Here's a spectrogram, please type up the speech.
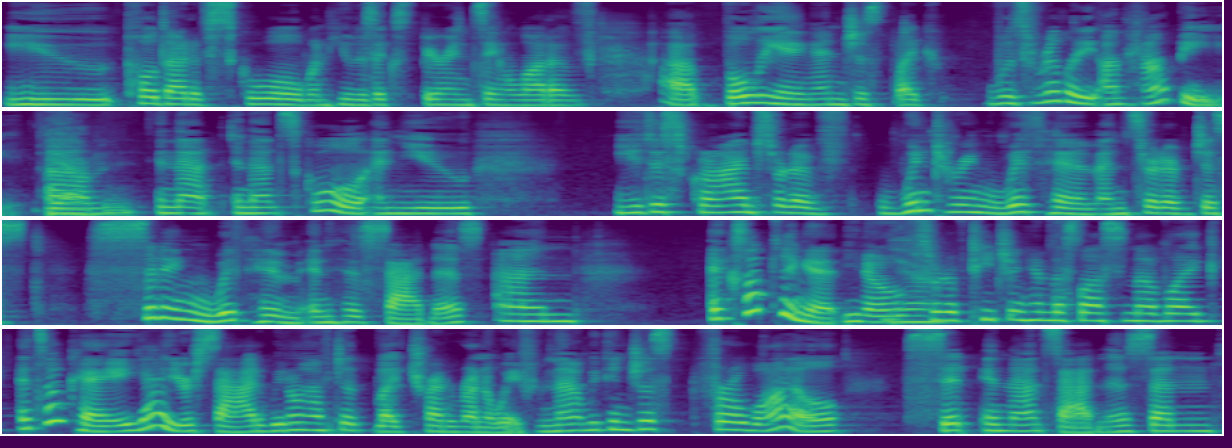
you pulled out of school when he was experiencing a lot of uh, bullying and just like was really unhappy Yeah. um, in that in that school. And you you describe sort of wintering with him and sort of just sitting with him in his sadness and accepting it you know Yeah. sort of teaching him this lesson of like it's okay. Yeah you're sad. We don't have to like try to run away from that. We can just for a while sit in that sadness and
